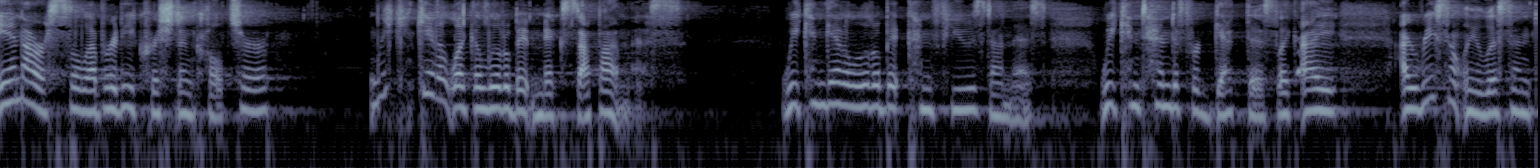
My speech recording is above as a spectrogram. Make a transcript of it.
in our celebrity Christian culture, we can get like a little bit mixed up on this. We can get a little bit confused on this. We can tend to forget this. Like I I recently listened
